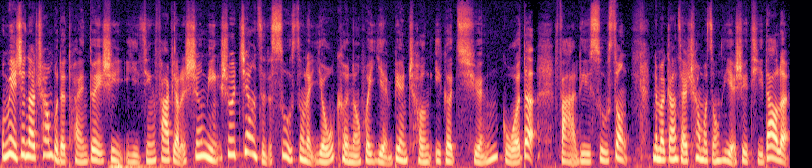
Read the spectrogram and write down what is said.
我们也知道，川普的团队是已经发表了声明，说这样子的诉讼呢，有可能会演变成一个全国的法律诉讼。那么刚才川普总统也是提到了，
